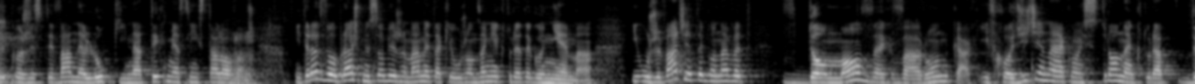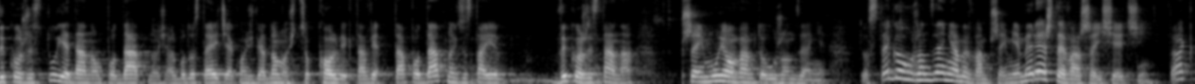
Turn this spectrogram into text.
wykorzystywane luki, natychmiast instalować. I teraz wyobraźmy sobie, że mamy takie urządzenie, które tego nie ma i używacie tego nawet w domowych warunkach i wchodzicie na jakąś stronę, która wykorzystuje daną podatność albo dostajecie jakąś wiadomość, cokolwiek, ta, ta podatność zostaje wykorzystana, przejmują Wam to urządzenie. To z tego urządzenia my Wam przejmiemy resztę Waszej sieci, tak?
